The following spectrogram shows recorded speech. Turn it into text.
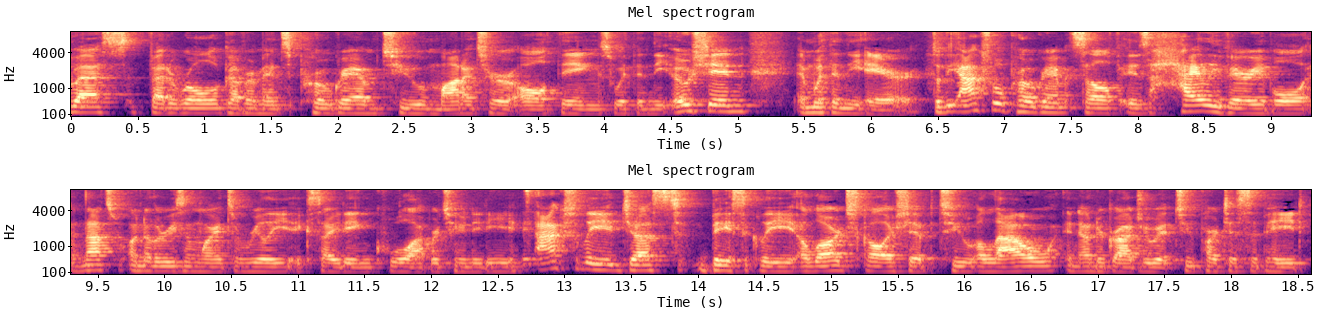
US federal government's program to monitor all things within the ocean and within the air. So the actual program itself is highly variable, and that's another reason why it's a really exciting, cool opportunity. It's actually just basically a large scholarship to allow an undergraduate to participate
